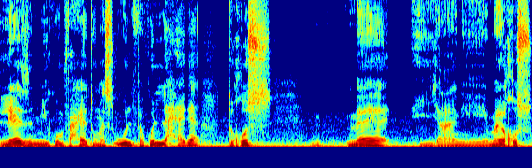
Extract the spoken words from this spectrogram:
لازم يكون في حياته مسؤول في كل حاجة تخص ما يعني ما يخصه.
